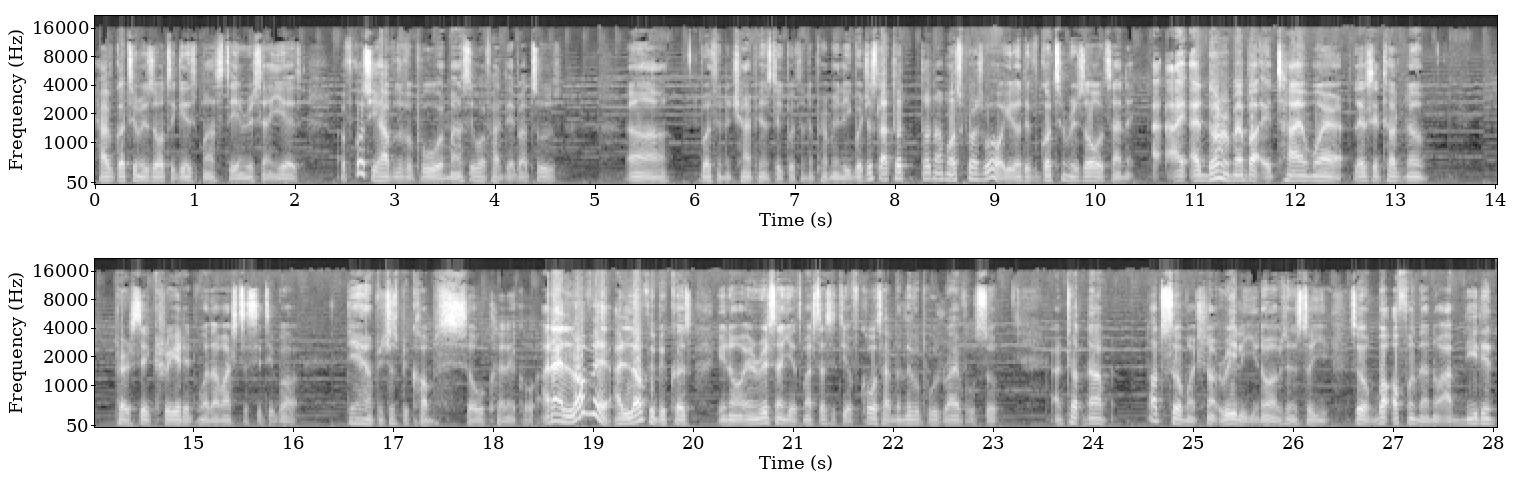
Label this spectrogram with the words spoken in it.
have gotten results against Man City in recent years, of course you have Liverpool and Man City who have had their battles, uh, both in the Champions League, both in the Premier League. But just like Tottenham Hotspur as well, you know they've gotten results, and I I don't remember a time where let's say Tottenham per se created more than Manchester City, but damn, it just becomes so clinical. And I love it. I love it because, you know, in recent years, Manchester City, of course, have been Liverpool's rivals. So, and Tottenham, not so much, not really, you know what I'm saying? So, you, so more often than not, I'm needing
